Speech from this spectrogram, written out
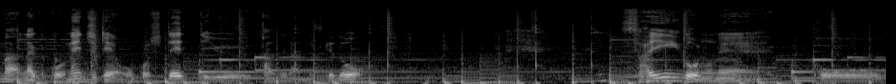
ー、まあなんかこうね事件を起こしてっていう感じなんですけど最後のねこう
